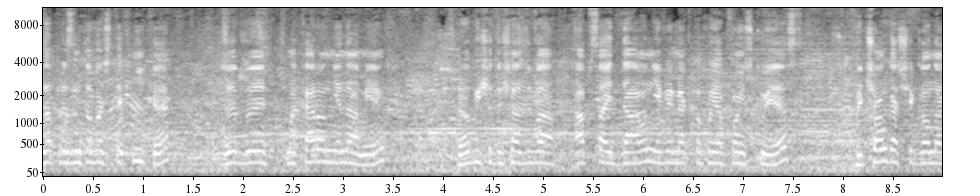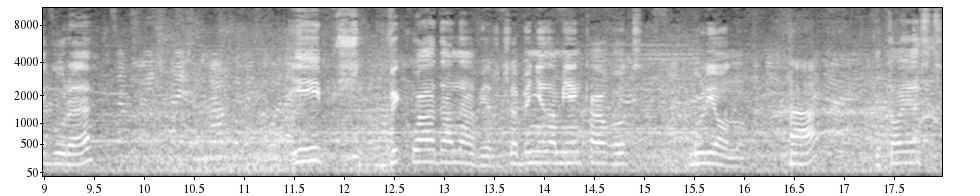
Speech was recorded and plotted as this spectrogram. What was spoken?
zaprezentować technikę, żeby makaron nie namiękł. Robi się, to się nazywa upside down, nie wiem jak to po japońsku jest. Wyciąga się go na górę i wykłada na wierzch, żeby nie namiękał od bulionu. Ha? I to jest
